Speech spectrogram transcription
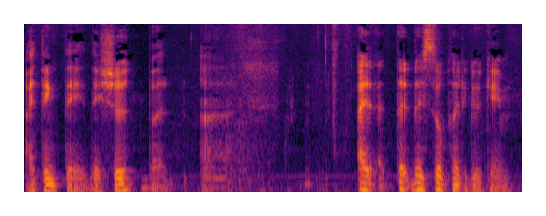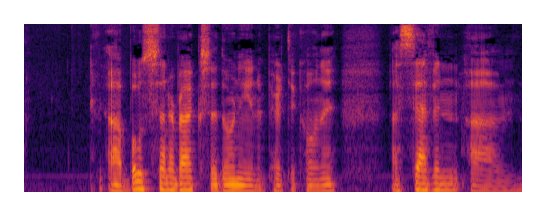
I think they, they should, but uh, I they, they still played a good game. Uh, both center backs, Adorni and Perticone, a seven. Um,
